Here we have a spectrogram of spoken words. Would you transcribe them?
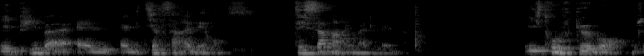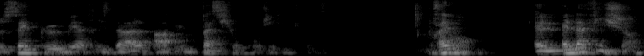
et puis bah, elle, elle, tire sa révérence. C'est ça Marie-Madeleine. Et il se trouve que, bon, je sais que Béatrice Dalle a une passion pour Jésus-Christ. Vraiment. Elle l'affiche. Hein.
